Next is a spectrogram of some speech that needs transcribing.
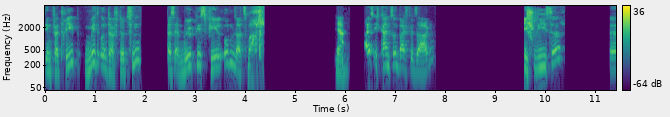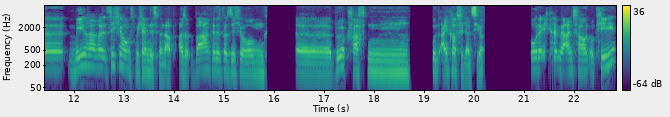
den Vertrieb mit unterstützen, dass er möglichst viel Umsatz macht. Ja. Also ich kann zum Beispiel sagen, ich schließe äh, mehrere Sicherungsmechanismen ab, also Warenkreditversicherung, äh, Bürgschaften und Einkaufsfinanzierung. Oder ich kann mir anschauen, okay,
